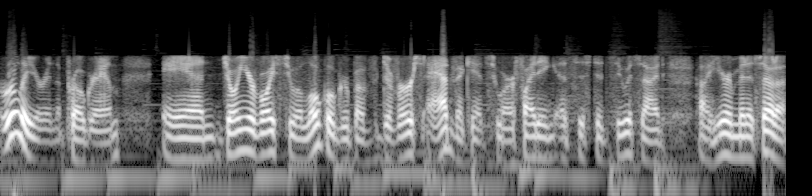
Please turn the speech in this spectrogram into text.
earlier in the program and join your voice to a local group of diverse advocates who are fighting assisted suicide uh, here in Minnesota.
